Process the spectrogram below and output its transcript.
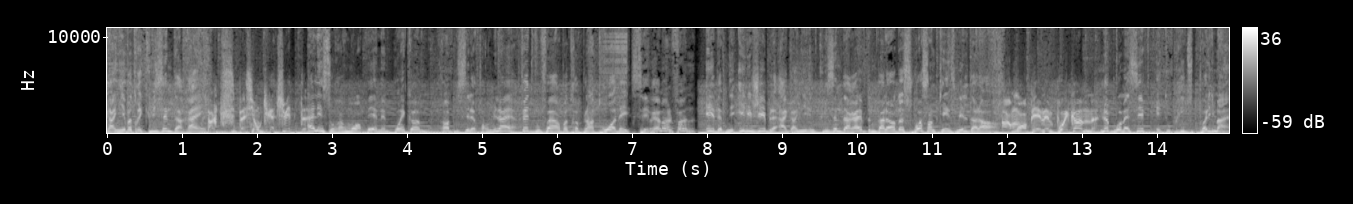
Gagnez votre cuisine de rêve. Participation gratuite. Allez sur ArmoirePMM.com. Remplissez le formulaire. Faites-vous faire votre plan 3D. C'est vraiment le fun. Et devenez éligible à gagner une cuisine de rêve d'une valeur de 75 000 ArmoirePMM.com. Le bois massif est au prix du polymère.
